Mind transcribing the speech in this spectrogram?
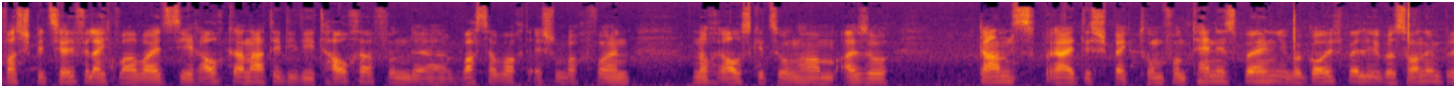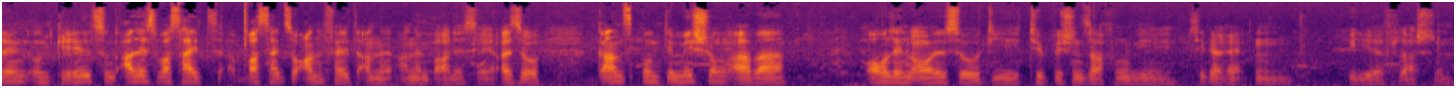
was speziell vielleicht war, war jetzt die Rauchgranate, die die Taucher von der Wasserwacht Eschenbach vorhin noch rausgezogen haben. Also ganz breites Spektrum von Tennisbällen über Golfbälle, über Sonnenbrillen und Grills und alles, was halt, was halt so anfällt an, an dem Badesee. Also ganz bunte Mischung, aber all in all so die typischen Sachen wie Zigaretten, Bierflaschen.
